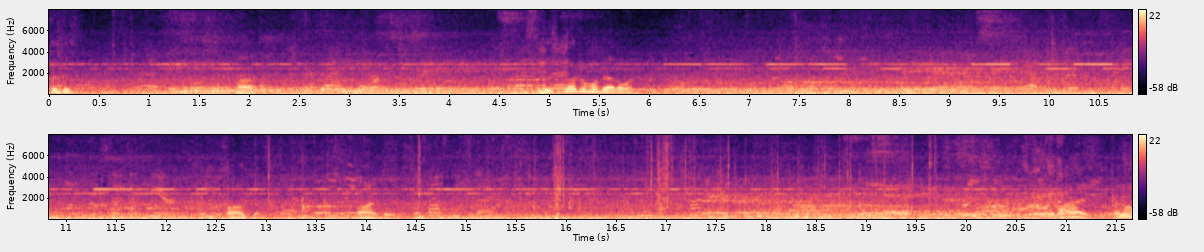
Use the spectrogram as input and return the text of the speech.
where is it? I think it's. Huh? This platform or the other one? It says it here. Oh, okay. Alright. What's else these? Hi. Hello.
